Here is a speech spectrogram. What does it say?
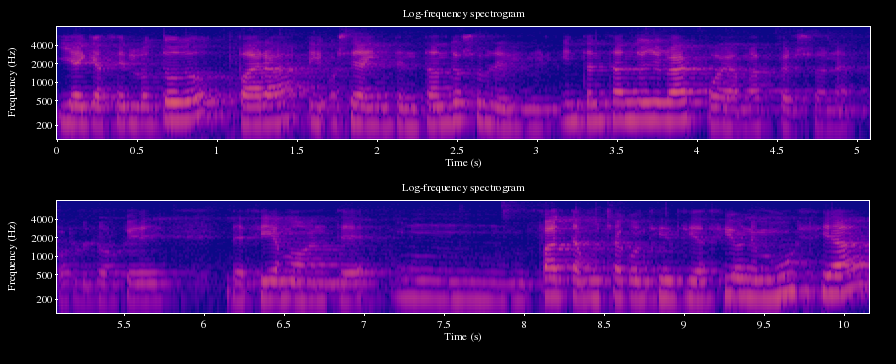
hay que hacerlo todo para, eh, o sea, intentando sobrevivir, intentando llegar pues a más personas, por lo que decíamos antes, mm, falta mucha concienciación en Murcia,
